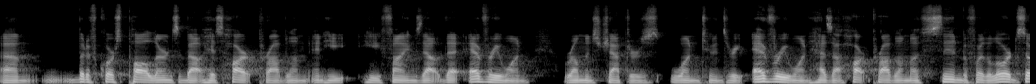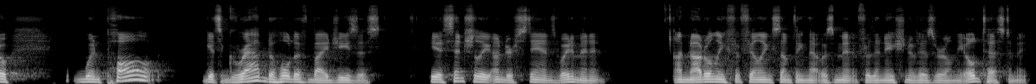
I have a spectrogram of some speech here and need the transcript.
Um, but of course, Paul learns about his heart problem and he, he finds out that everyone, Romans chapters 1, 2, and 3, everyone has a heart problem of sin before the Lord. So when Paul gets grabbed a hold of by Jesus, he essentially understands wait a minute, I'm not only fulfilling something that was meant for the nation of Israel in the Old Testament,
